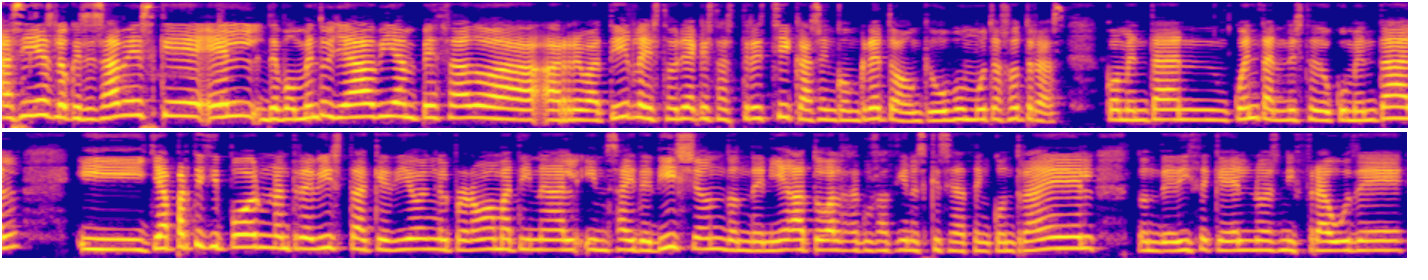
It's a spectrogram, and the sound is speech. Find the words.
Así es, lo que se sabe es que él de momento ya había empezado a, rebatir la historia que estas tres chicas en concreto, aunque hubo muchas otras, comentan, cuentan en este documental, y ya participó en una entrevista que dio en el programa matinal Inside Edition, donde niega todas las acusaciones que se hacen contra él, donde dice que él no es ni fraude,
